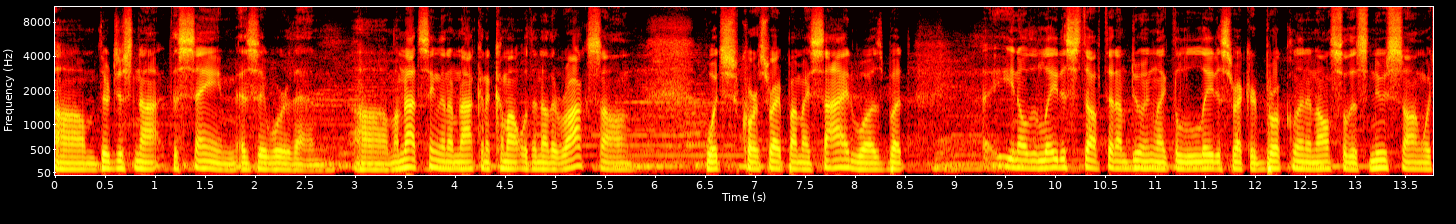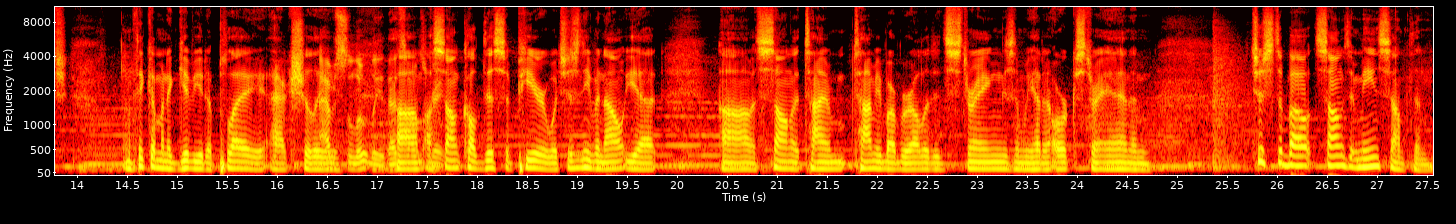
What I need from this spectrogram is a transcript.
Um, they're just not the same as they were then. Um, I'm not saying that I'm not going to come out with another rock song, which of course right by my side was, but uh, you know the latest stuff that I'm doing, like the latest record Brooklyn, and also this new song, which I think I'm going to give you to play actually. Absolutely, that um, a great. song called "Disappear," which isn't even out yet. Uh, it's a song that Tom, Tommy Barbarella did strings, and we had an orchestra in, and just about songs that mean something,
